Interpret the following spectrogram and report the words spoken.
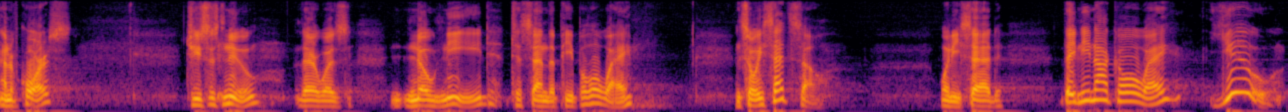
And of course, Jesus knew there was no need to send the people away. And so he said so. When he said, They need not go away, you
